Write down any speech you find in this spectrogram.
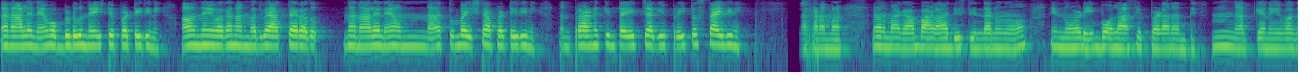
ನಾನು ಆಲೇನೆ ಒಬ್ಬ ಹುಡುಗನ ಇಷ್ಟಪಟ್ಟಿದ್ದೀನಿ ಅವನ್ನೇ ಇವಾಗ ನನ್ನ ಮದುವೆ ಆಗ್ತಾ ಇರೋದು. ನಾನು ಆಲೇನೆ ಅವನ್ನ ತುಂಬ ಇಷ್ಟಪಟ್ಟಿದ್ದೀನಿ ನನ್ನ ಪ್ರಾಣಕ್ಕಿಂತ ಹೆಚ್ಚಾಗಿ ಪ್ರೀತಿಸ್ತಾ ಇದ್ದೀನಿ ಕಣಮ್ಮ ನನ್ನ ಮಗ ಭಾಳ ದಿವಸದಿಂದನೂ ನೀನು ನೋಡಿ ಬೋಲ ಆಸೆ ಪಡೋಣಂತೆ ಹ್ಞೂ ಅದಕ್ಕೇನೆ ಇವಾಗ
